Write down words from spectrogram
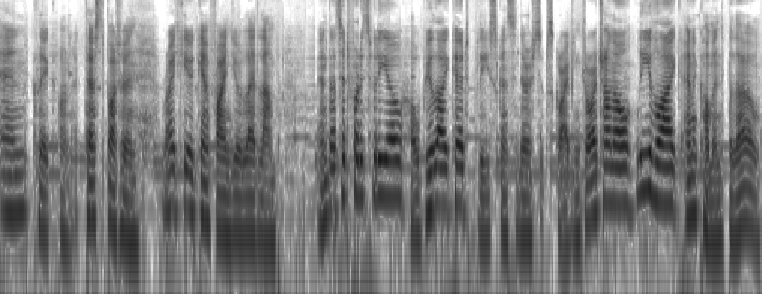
and click on the test button. Right here you can find your LED lamp. And that's it for this video, hope you like it, please consider subscribing to our channel, leave like and a comment below.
